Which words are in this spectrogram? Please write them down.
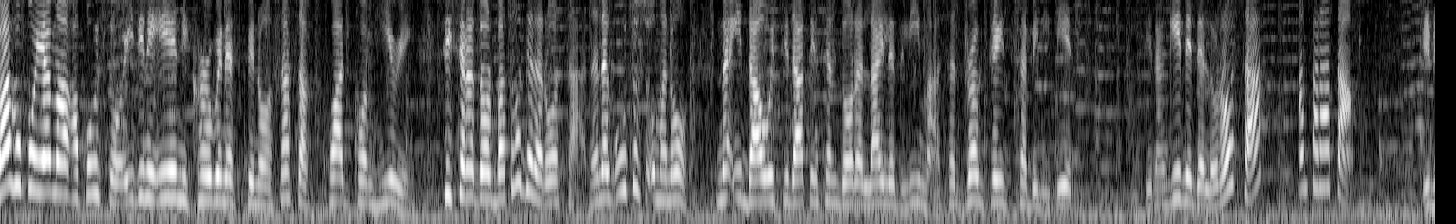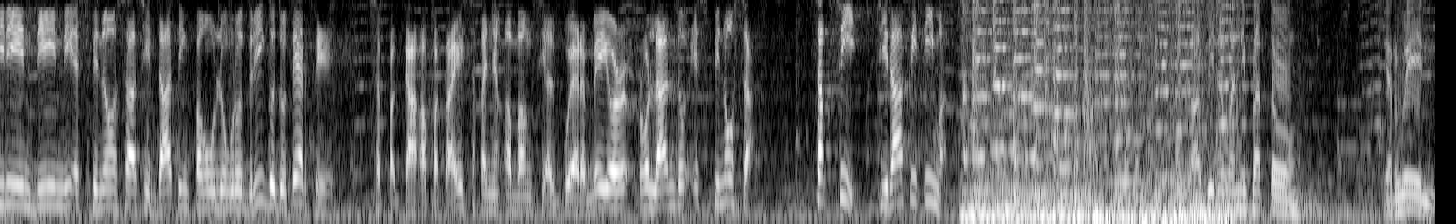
Bago po yan mga kapuso, idiniin ni Kerwin Espinosa sa Quadcom hearing si Senador Bato de la Rosa na nag-utos umano na idawit si dating Senadora Laila de Lima sa drug trade sa Bilibid. Itinanggi ni de la Rosa ang paratang. Idiniin din ni Espinosa si dating Pangulong Rodrigo Duterte sa pagkakapatay sa kanyang amang si Albuera Mayor Rolando Espinosa. Saksi si Rafi Tima. Sabi naman ni Bato, Kerwin,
